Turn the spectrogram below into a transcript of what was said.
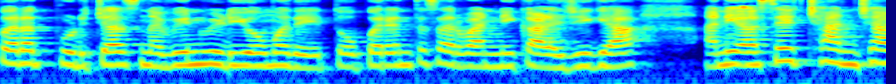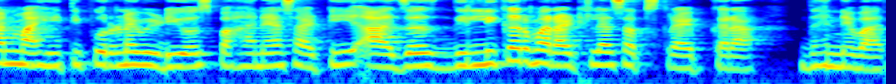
परत पुढच्याच नवीन व्हिडिओमध्ये. तोपर्यंत सर्वांनी काळजी घ्या. आणि असे असेच छान छान माहितीपूर्ण व्हिडिओज पाहण्यासाठी आजच दिल्लीकर मराठीला सबस्क्राईब करा. धन्यवाद.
